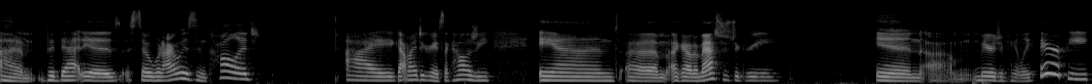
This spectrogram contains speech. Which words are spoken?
um, but that is so. When I was in college, I got my degree in psychology, and um, I got a master's degree in um, marriage and family therapy.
